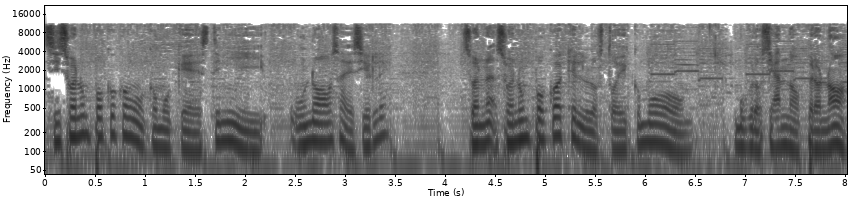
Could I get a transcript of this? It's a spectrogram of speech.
Sí suena un poco como, como que Destiny 1, vamos a decirle. Suena, suena un poco a que lo estoy como mugroseando, pero no.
